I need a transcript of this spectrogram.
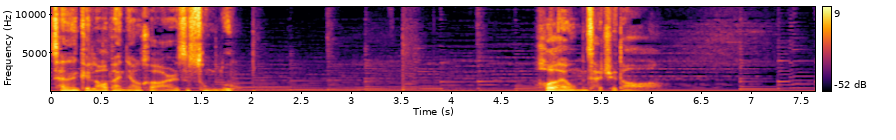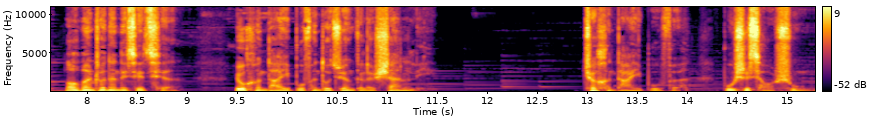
才能给老板娘和儿子送路。后来我们才知道，老板赚的那些钱，有很大一部分都捐给了山里。这很大一部分不是小数目，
